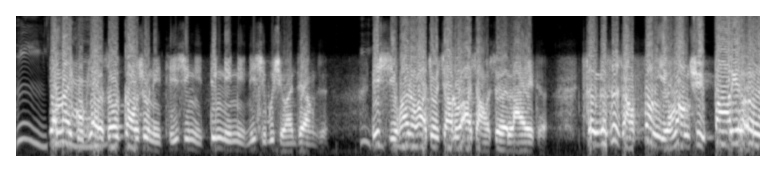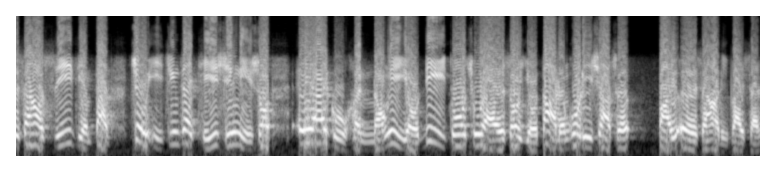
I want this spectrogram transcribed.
嗯，要卖股票的时候，告诉你、提醒你、叮咛你，你喜不喜欢这样子？你喜欢的话，就加入阿翔老师的 Light。整个市场放眼望去，八月二十三号十一点半就已经在提醒你说，AI 股很容易有利多出来的时候，有大人获利下车。八月二十三号礼拜三，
